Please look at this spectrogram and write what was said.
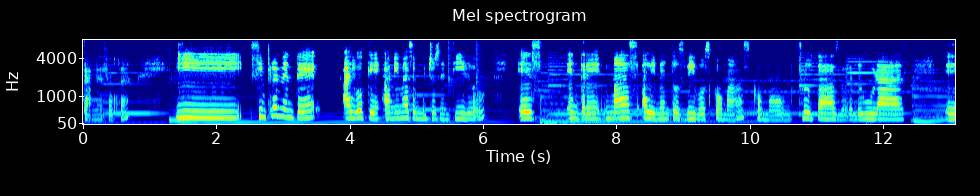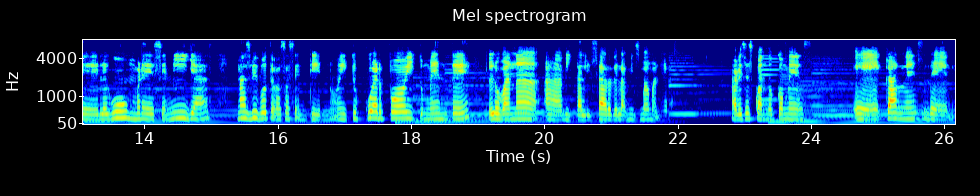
carne roja. Y simplemente algo que a mí me hace mucho sentido es entre más alimentos vivos comas, como frutas, verduras, eh, legumbres, semillas, más vivo te vas a sentir, ¿no? Y tu cuerpo y tu mente lo van a, vitalizar de la misma manera. A veces cuando comes eh, carnes de,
